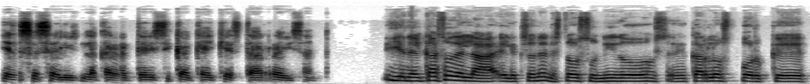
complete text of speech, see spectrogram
Esa es la característica que hay que estar revisando. Y en el caso de la elección en Estados Unidos, eh, Carlos, porque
